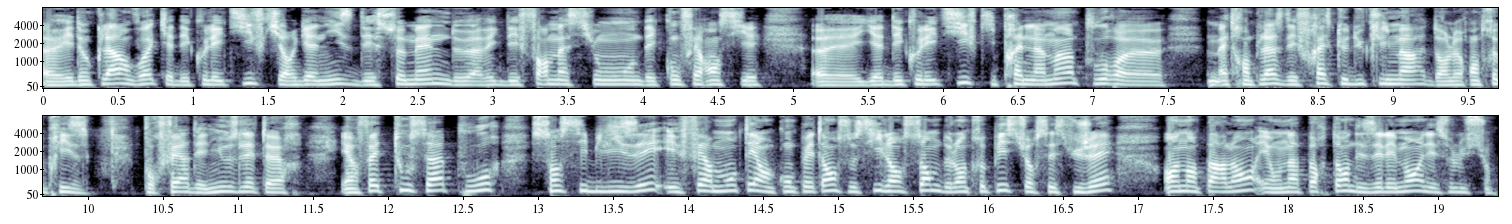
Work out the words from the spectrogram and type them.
Euh, et donc là, on voit qu'il y a des collectifs qui organisent des semaines de, avec des formations, des conférenciers. Euh, il y a des collectifs qui prennent la main pour mettre en place des fresques du climat dans leur entreprise, pour faire des newsletters. Et en fait, tout ça pour sensibiliser et faire monter en compétence aussi l'ensemble de l'entreprise sur ces sujets en en parlant et en apportant des éléments et des solutions.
